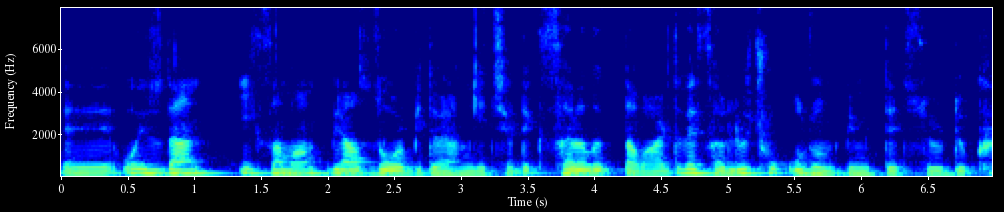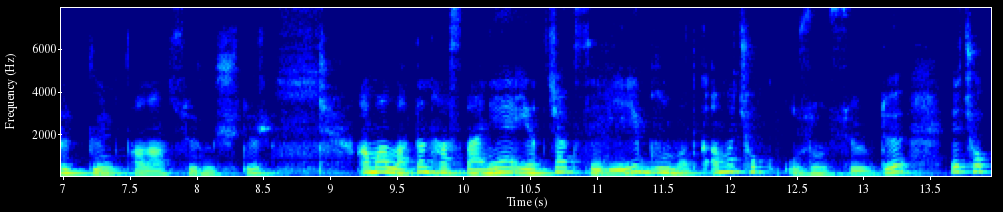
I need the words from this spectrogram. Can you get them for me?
Ee, o yüzden ilk zaman biraz zor bir dönem geçirdik. Sarılık da vardı ve sarılığı çok uzun bir müddet sürdü. 40 gün falan sürmüştür. Ama Allah'tan hastaneye yatacak seviyeyi bulmadık ama çok uzun sürdü ve çok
